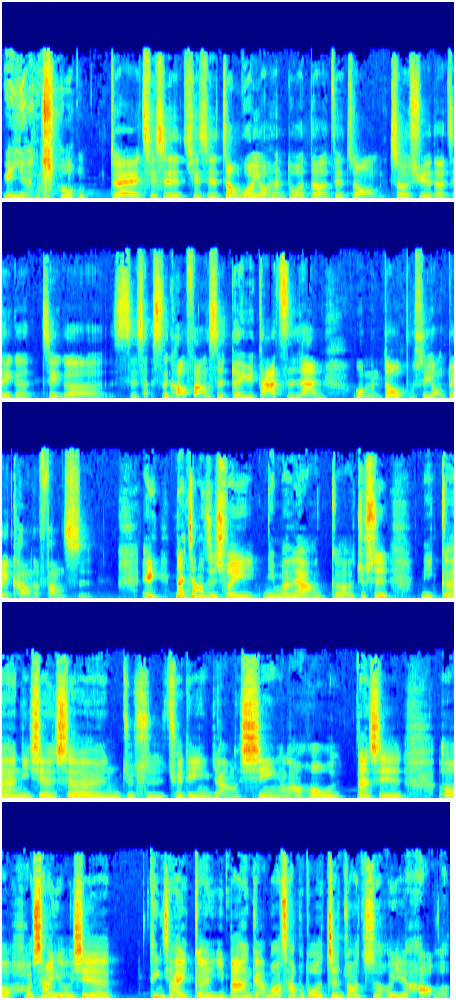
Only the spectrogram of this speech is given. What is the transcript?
越严重。对，其实其实中国有很多的这种哲学的这个这个思想思考方式，对于大自然，我们都不是用对抗的方式。哎，那这样子，所以你们两个就是你跟你先生就是确定阳性，然后但是呃，好像有一些听起来跟一般感冒差不多的症状之后也好了。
